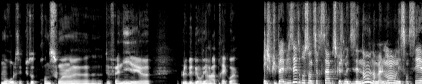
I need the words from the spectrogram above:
mon rôle, c'est plutôt de prendre soin euh, de Fanny et le bébé, on verra après, quoi. Et je culpabilisais de ressentir ça parce que je me disais, non, normalement, on est censé,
